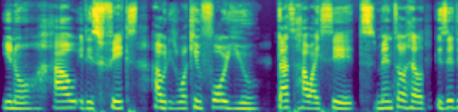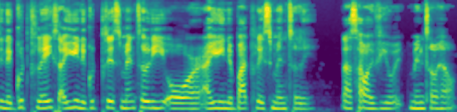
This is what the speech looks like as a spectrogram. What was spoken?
you know, how it is fixed, how it is working for you. That's how I see it. Mental health, is it in a good place? Are you in a good place mentally or are you in a bad place mentally? That's how I view it, mental health.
